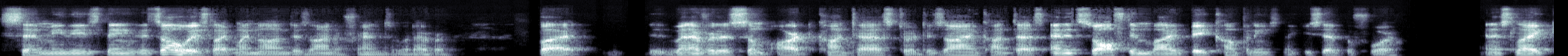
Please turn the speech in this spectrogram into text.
send me these things. It's always like my non-designer friends or whatever. But whenever there's some art contest or design contest, and it's often by big companies, like you said before, and it's like,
